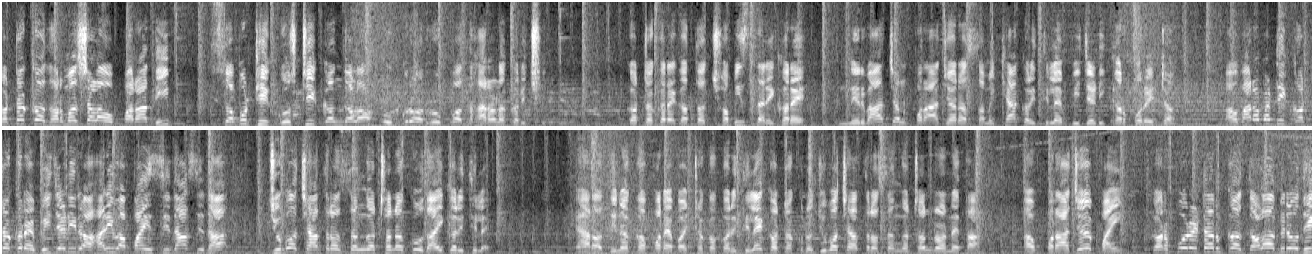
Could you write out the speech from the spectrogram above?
କଟକ ଧର୍ମଶାଳା ଓ ପାରାଦ୍ୱୀପ ସବୁଠି ଗୋଷ୍ଠୀ କନ୍ଦଳ ଉଗ୍ର ରୂପ ଧାରଣ କରିଛି କଟକରେ ଗତ ଛବିଶ ତାରିଖରେ ନିର୍ବାଚନ ପରାଜୟର ସମୀକ୍ଷା କରିଥିଲେ ବିଜେଡି କର୍ପୋରେଟର ଆଉ ବାରବାଟୀ କଟକରେ ବିଜେଡ଼ିର ହାରିବା ପାଇଁ ସିଧା ସିଧା ଯୁବ ଛାତ୍ର ସଂଗଠନକୁ ଦାୟୀ କରିଥିଲେ ଏହାର ଦିନକ ପରେ ବୈଠକ କରିଥିଲେ କଟକର ଯୁବ ଛାତ୍ର ସଂଗଠନର ନେତା ଆଉ ପରାଜୟ ପାଇଁ କର୍ପୋରେଟରଙ୍କ ଦଳ ବିରୋଧୀ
